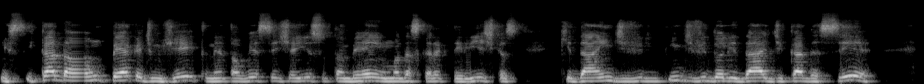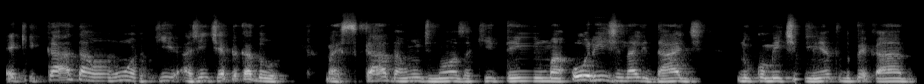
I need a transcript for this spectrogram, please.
E, cada um peca de um jeito, né? Talvez seja isso também uma das características que dá a individualidade de cada ser é que cada um aqui, a gente é pecador, mas cada um de nós aqui tem uma originalidade no cometimento do pecado.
